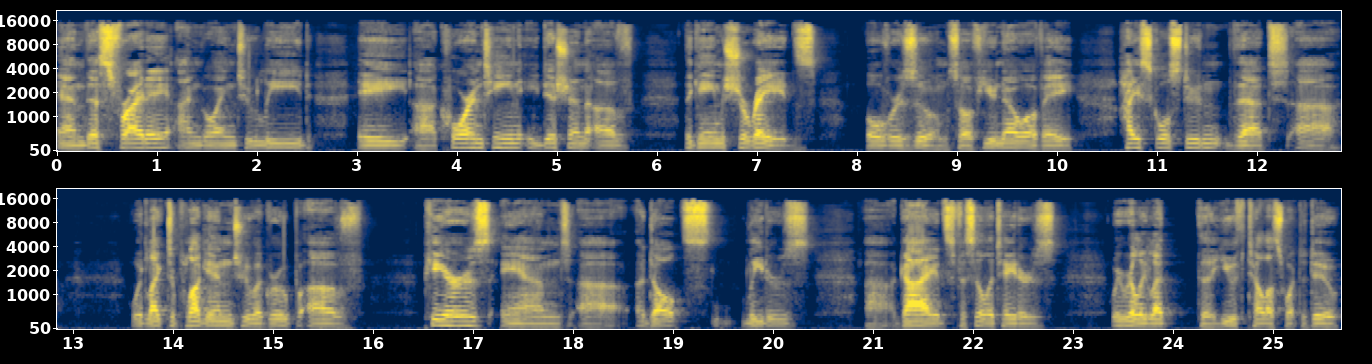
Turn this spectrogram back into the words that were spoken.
And this Friday, I'm going to lead a uh, quarantine edition of the game Charades over Zoom. So if you know of a high school student that uh, would like to plug into a group of peers and uh, adults, leaders, uh, guides, facilitators. We really let the youth tell us what to do.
